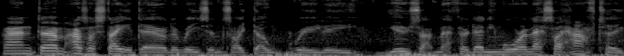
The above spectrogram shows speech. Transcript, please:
And um, as I stated there the reasons I don't really use that method anymore unless I have to.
